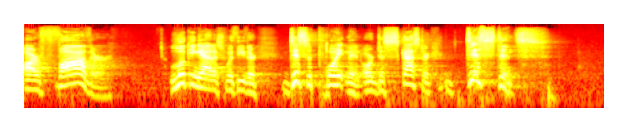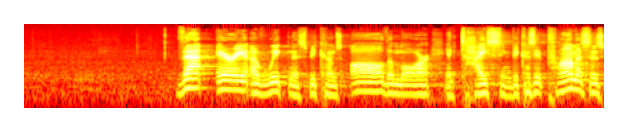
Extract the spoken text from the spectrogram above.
our Father looking at us with either disappointment or disgust or distance, that area of weakness becomes all the more enticing because it promises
